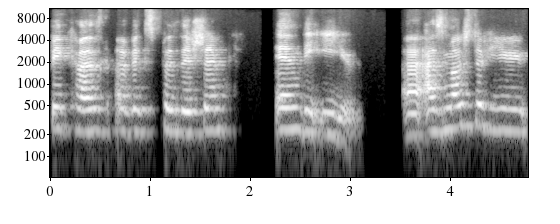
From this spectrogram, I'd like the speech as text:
because of its position in the EU. Uh, as most of you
